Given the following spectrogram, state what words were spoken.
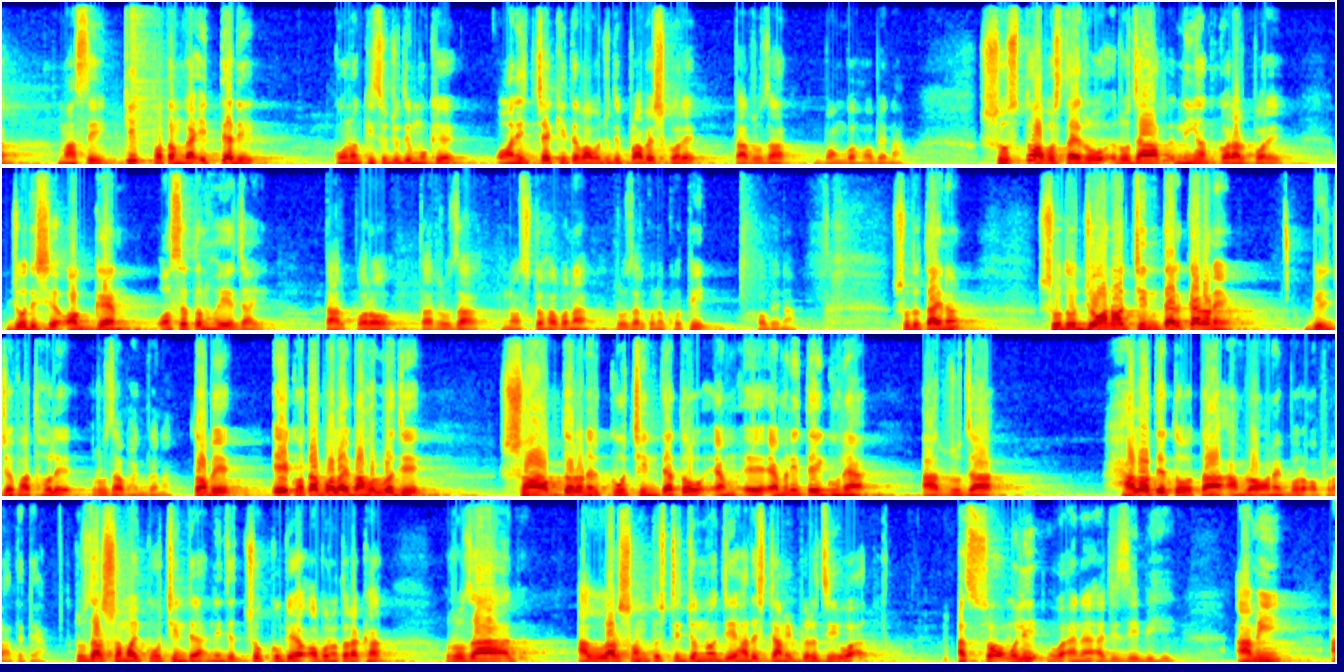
মাছি, কীট পতঙ্গা ইত্যাদি কোনো কিছু যদি মুখে অনিচ্ছাকৃতভাবে যদি প্রবেশ করে, তার রোজা ভঙ্গ হবে না। সুস্থ অবস্থায় রোজার নিয়ত করার পরে যদি সে অজ্ঞান, অচেতন হয়ে যায়, তারপরও তার রোজা নষ্ট হবে না, রোজার কোনো ক্ষতি হবে না। শুধু তাই না, শুধু যৌন চিন্তার কারণে বীর্যপাত হলে রোজা ভাঙবে না। তবে এ কথা বলাই বাহুল্য যে, সব ধরনের কুচিন্তা তো এমনিতেই গুণা, আর রোজা হালতে তো তা আমরা অনেক বড় অপরাধ এটা। রোজার সময় কুচিন্তা, নিজের চক্ষুকে অবনত রাখা, রোজা আল্লাহর সন্তুষ্টির জন্য যে হাদিসটা আমি পেরেছি ও আসৌমুলি ও আনা আজিজি বিহি। আমি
